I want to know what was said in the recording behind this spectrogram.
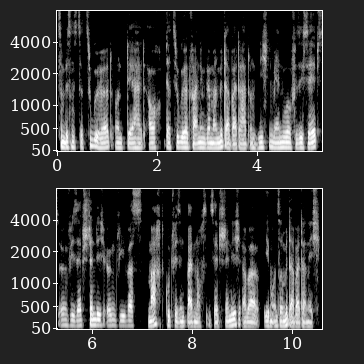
zum Business dazugehört und der halt auch dazugehört, vor allen Dingen, wenn man Mitarbeiter hat und nicht mehr nur für sich selbst irgendwie selbstständig irgendwie was macht. Gut, wir sind beide noch selbstständig, aber eben unsere Mitarbeiter nicht.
